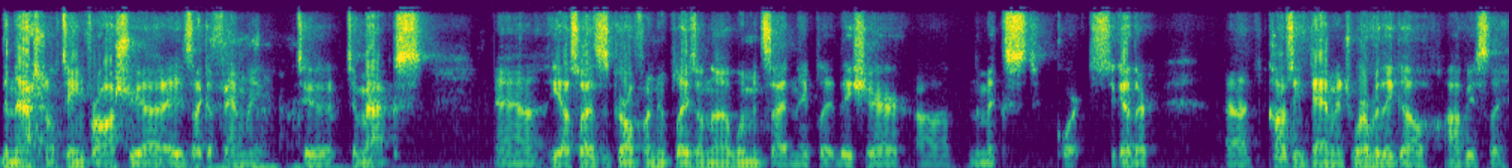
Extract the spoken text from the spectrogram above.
the national team for Austria is like a family to to Max. Uh, he also has his girlfriend who plays on the women's side, and they play they share uh, the mixed courts together, uh, causing damage wherever they go. Obviously.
